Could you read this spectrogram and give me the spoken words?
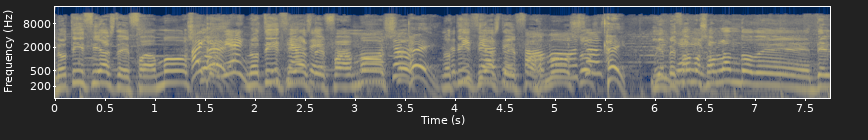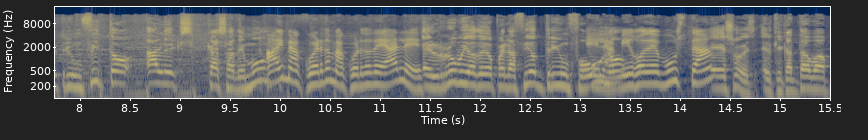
Noticias de famosos. ¡Ay, qué bien! Noticias de famosos. Hey. Noticias de famosos. Hey. Y empezamos bien. hablando de- del triunfito Alex Casademunt, Ay, me acuerdo, me acuerdo de Alex. el rubio de Operación Triunfo El 1. amigo de Busta. Eso es, el que cantaba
